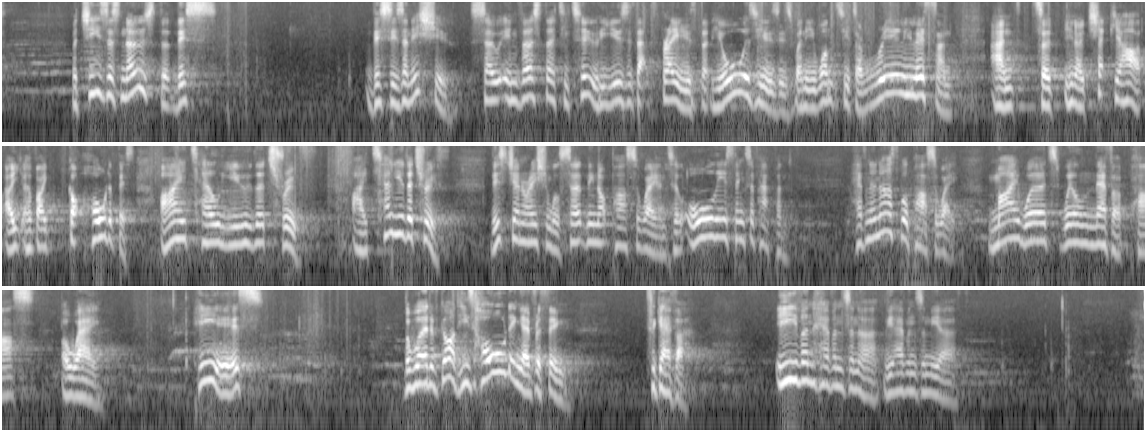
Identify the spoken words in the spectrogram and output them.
But Jesus knows that this, this is an issue. So in verse 32, he uses that phrase that he always uses when he wants you to really listen and to, you know, check your heart. I, have I got hold of this? I tell you the truth. I tell you the truth. This generation will certainly not pass away until all these things have happened. Heaven and earth will pass away. My words will never pass away. He is the Word of God. He's holding everything together, even heavens and earth, the heavens and the earth.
